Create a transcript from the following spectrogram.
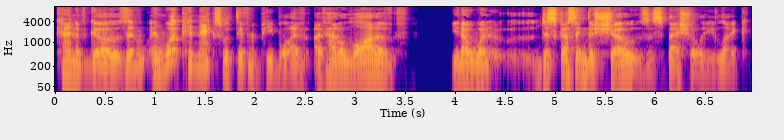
kind of goes and and what connects with different people. I've i've had a lot of you know when discussing the shows especially like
